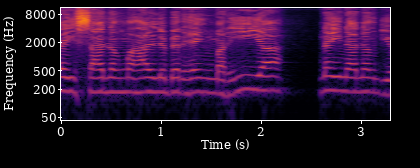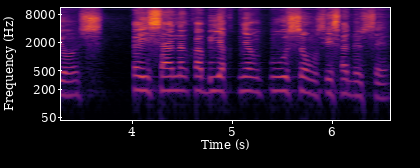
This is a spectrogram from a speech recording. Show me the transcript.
Kaysa ng mahal na Birheng Maria na ina ng Diyos, kaysa ng kabiyak niyang pusong si San Jose,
